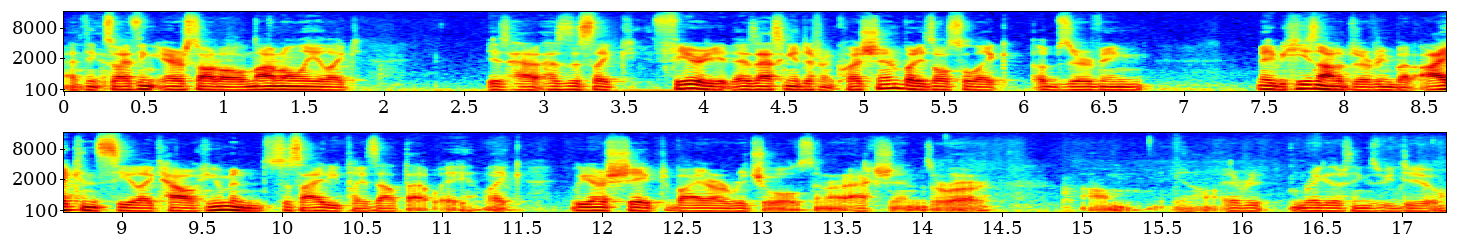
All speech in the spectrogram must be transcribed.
i think Yeah. so i think aristotle not only like is ha- has this like theory that's asking a different question but he's also like observing maybe he's not observing but i can see like how human society plays out that way like we are shaped by our rituals and our actions or our um, you know every regular things we do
